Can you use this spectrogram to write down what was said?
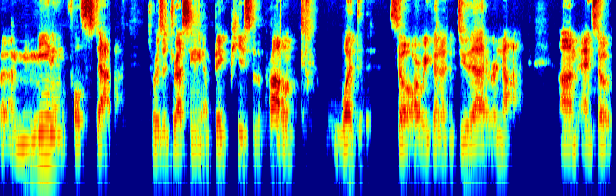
but a meaningful step towards addressing a big piece of the problem. What so are we going to do that or not? Um, and so it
